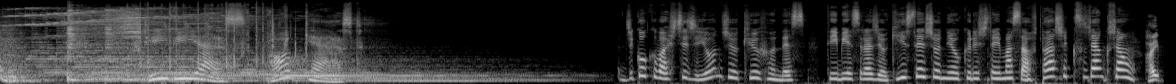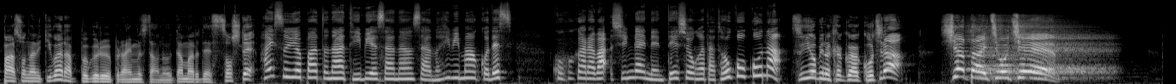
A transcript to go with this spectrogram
TBS Podcast 時刻は7時49分です。TBS ラジオキーステーションにお送りしています。アフターシックスジャンクション。はいパーソナリティはラップグループライムスターの歌丸です。そしてはい水曜パートナー TBS アナウンサーの日々真央子です。ここからは新概念提唱型投稿コーナー。水曜日の企画はこちら。シアター一期一会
